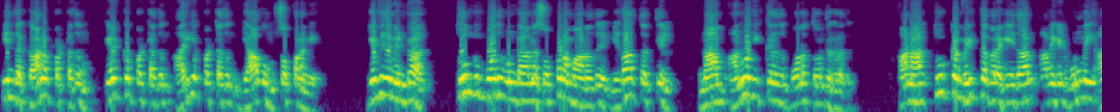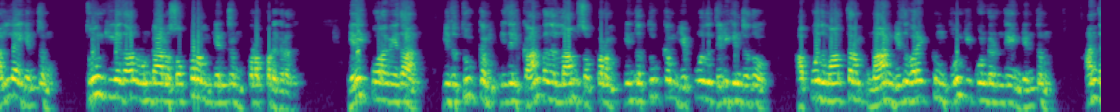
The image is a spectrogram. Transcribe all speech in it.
இந்த காணப்பட்டதும் கேட்கப்பட்டதும் அறியப்பட்டதும் யாவும் சொப்பனமே. எவ்விதம் என்றால் தூங்கும் போது உண்டான சொப்பனமானது யதார்த்தத்தில் நாம் அனுபவிக்கிறது போல தோன்றுகிறது. ஆனால் தூக்கம் விழித்த பிறகேதான் அவைகள் உண்மை அல்ல என்றும் தூங்கியதால் உண்டான சொப்பனம் என்றும் புலப்படுகிறது. இதைப் போலவேதான் இது தூக்கம் இதில் காண்பதெல்லாம் சொப்பனம். இந்த தூக்கம் எப்போது தெளிகின்றதோ அப்போது மாத்திரம் நான் இதுவரைக்கும் தூங்கிக் கொண்டிருந்தேன் என்றும் அந்த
